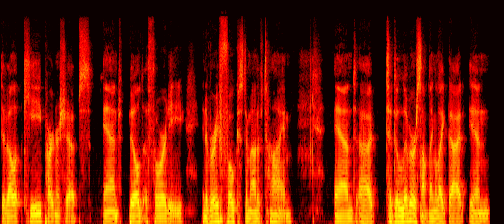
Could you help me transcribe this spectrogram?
develop key partnerships, and build authority in a very focused amount of time and uh, to deliver something like that in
